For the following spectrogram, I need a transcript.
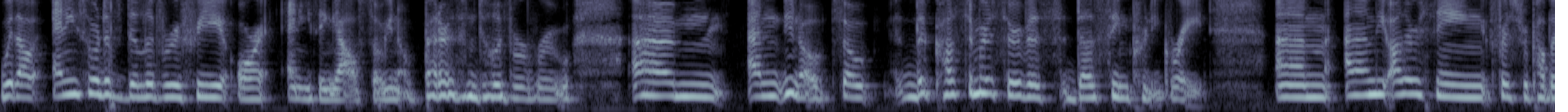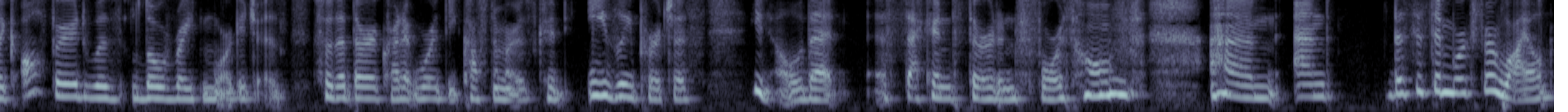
without any sort of delivery fee or anything else. So, you know, better than Deliveroo. Um, and, you know, so the customer service does seem pretty great. Um, and then the other thing First Republic offered was low rate mortgages so that their credit-worthy customers could easily purchase, you know, that second, third, and fourth homes. Um, and the system worked for a while.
